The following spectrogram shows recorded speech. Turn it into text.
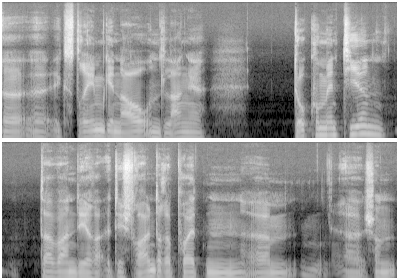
äh, äh extrem genau und lange dokumentieren. Da waren die, die Strahlentherapeuten ähm, äh, schon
